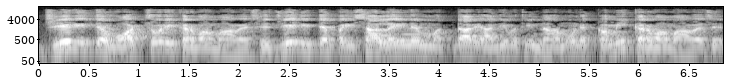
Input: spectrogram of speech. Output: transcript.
જે રીતે વોટ ચોરી કરવામાં આવે છે, જે રીતે પૈસા લઈને મતદાર યાદીમાંથી નામોને કમી કરવામાં આવે છે,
